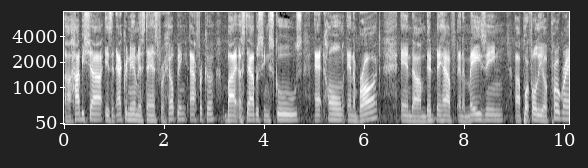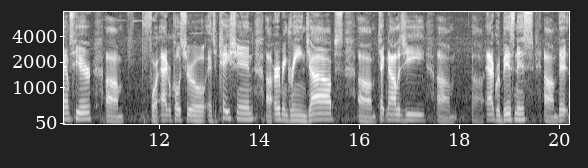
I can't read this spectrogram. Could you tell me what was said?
Uh, Habesha is an acronym that stands for Helping Africa by Establishing Schools at Home and Abroad. And um, they, they have an amazing uh, portfolio of programs here um, for agricultural education, uh, urban green jobs, um, technology, um, uh, agribusiness, um, the,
